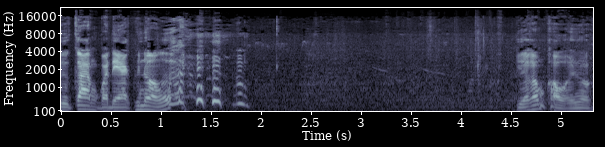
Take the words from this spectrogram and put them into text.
คือก้างปลาแดกพี่น้องเอ้ยเดี๋ยวคำเข่าเห็นเนาะ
